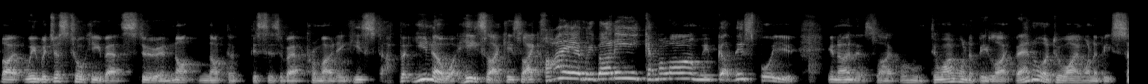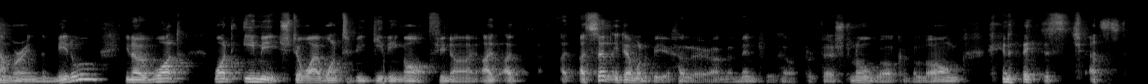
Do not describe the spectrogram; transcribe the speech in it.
like we were just talking about Stu, and not not that this is about promoting his stuff, but you know what he's like. He's like, "Hi, everybody, come along. We've got this for you." You know, and it's like, well, do I want to be like that, or do I want to be somewhere in the middle? You know, what what image do I want to be giving off? You know, I, I, I, certainly don't want to be a hello, I'm a mental health professional. Welcome along. It's just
